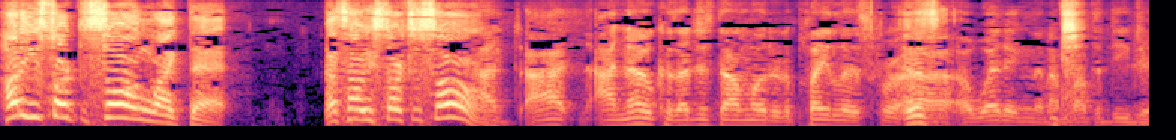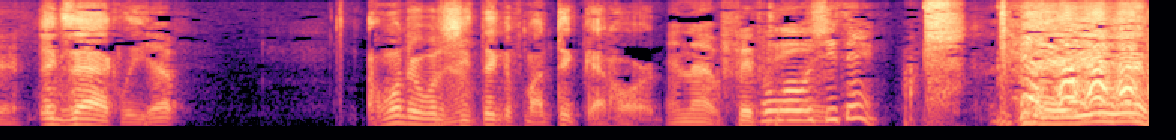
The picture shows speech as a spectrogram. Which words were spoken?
How do you start the song like that? That's how he starts the song. I I, I know because I just downloaded a playlist for It's- uh, a wedding that I'm about to DJ. exactly. Yep. I wonder what does she think if my dick got hard. And that 15. Well, what would she think? Man, you went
